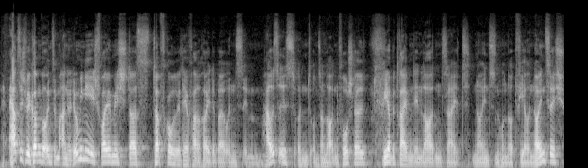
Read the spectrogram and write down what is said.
Herzlich willkommen bei uns im Anno Domini. Ich freue mich, dass Topfkocher TV heute bei uns im Haus ist und unseren Laden vorstellt. Wir betreiben den Laden seit 1994.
